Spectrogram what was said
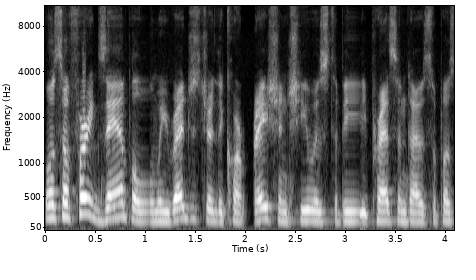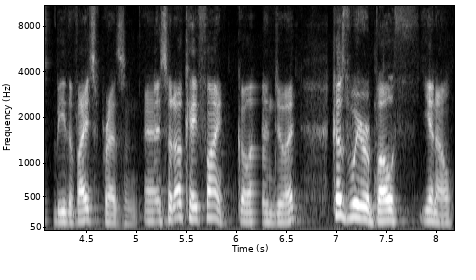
Well, so for example, when we registered the corporation, she was to be the president. I was supposed to be the vice president. And I said, okay, fine, go ahead and do it. Because we were both, you know,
